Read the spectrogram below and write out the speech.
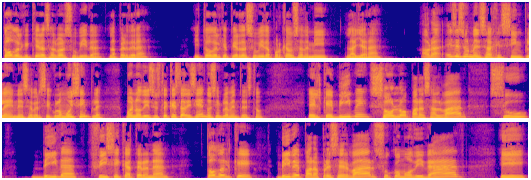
todo el que quiera salvar su vida, la perderá. Y todo el que pierda su vida por causa de mí, la hallará. Ahora, ese es un mensaje simple en ese versículo, muy simple. Bueno, dice usted, ¿qué está diciendo? Simplemente esto. El que vive solo para salvar su vida física terrenal, todo el que vive para preservar su comodidad y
